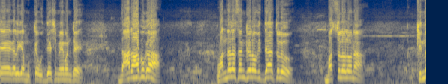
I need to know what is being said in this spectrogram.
చేయగలిగే ముఖ్య ఉద్దేశం ఏమంటే దాదాపుగా వందల సంఖ్యలో విద్యార్థులు బస్సులలోన కింద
